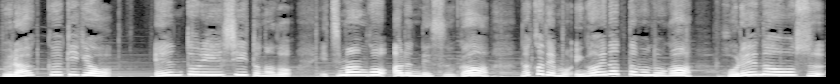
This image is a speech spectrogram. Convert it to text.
ブラック企業、エントリーシートなど1万語あるんですが、中でも意外だったものが、惚れ直す、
